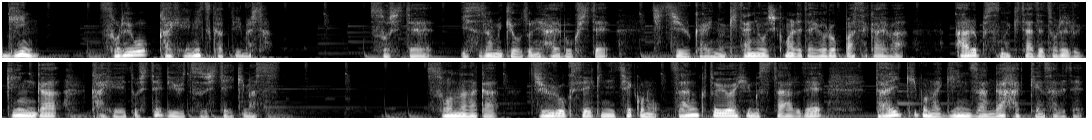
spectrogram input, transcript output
銀、それを貨幣に使っていました。そしてイスラム教徒に敗北して地中海の北に押し込まれたヨーロッパ世界はアルプスの北で取れる銀が貨幣として流通していきます。そんな中、16世紀にチェコのザンクト・ヨアヒムスタールで大規模な銀山が発見されて、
